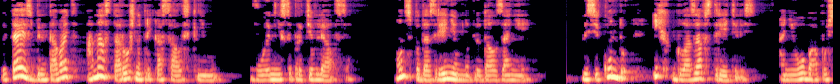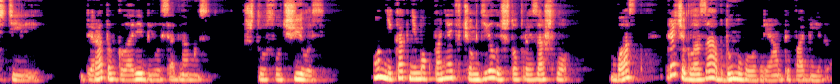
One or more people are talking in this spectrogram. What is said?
Пытаясь бинтовать, она осторожно прикасалась к нему. Воин не сопротивлялся. Он с подозрением наблюдал за ней. На секунду их глаза встретились. Они оба опустили их. У пирата в голове билась одна мысль. Что случилось? Он никак не мог понять, в чем дело и что произошло. Баст, пряча глаза, обдумывала варианты побега.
